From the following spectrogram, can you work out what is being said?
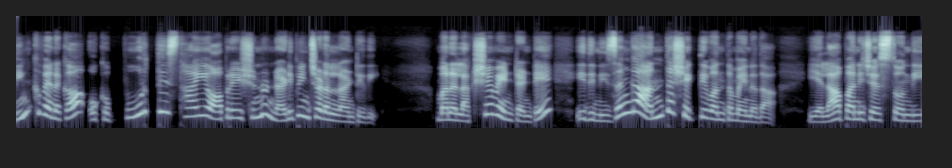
లింక్ వెనక ఒక పూర్తి స్థాయి ఆపరేషన్ను నడిపించడం లాంటిది. మన లక్ష్యమేంటంటే ఇది నిజంగా అంత శక్తివంతమైనదా? ఎలా పనిచేస్తోంది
